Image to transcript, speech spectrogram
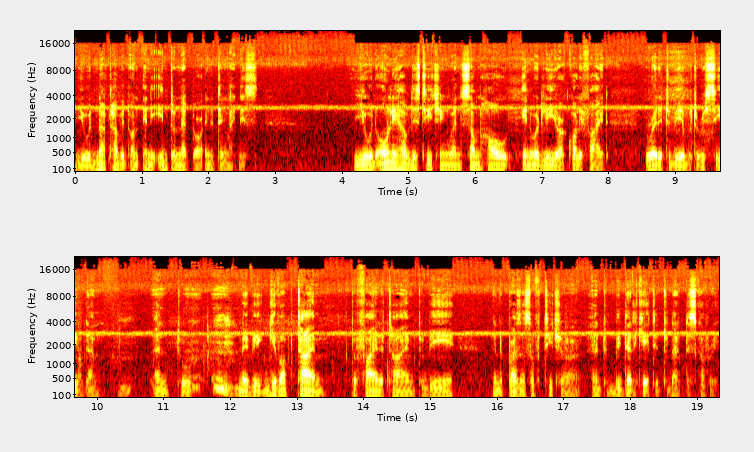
You would not have it on any internet or anything like this. You would only have this teaching when somehow inwardly you are qualified, ready to be able to receive them, and to maybe give up time to find a time to be in the presence of a teacher and to be dedicated to that discovery.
